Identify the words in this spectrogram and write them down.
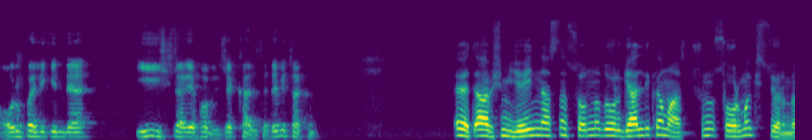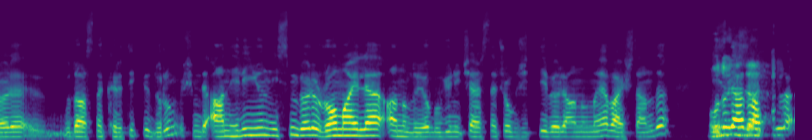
Avrupa Ligi'nde iyi işler yapabilecek kalitede bir takım. Evet abi şimdi yayının aslında sonuna doğru geldik ama şunu sormak istiyorum. Böyle bu da aslında kritik bir durum. Şimdi Angelinho'nun ismi böyle Roma ile anılıyor. Bugün içerisinde çok ciddi böyle anılmaya başlandı. O Biz da güzel. hatırla-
